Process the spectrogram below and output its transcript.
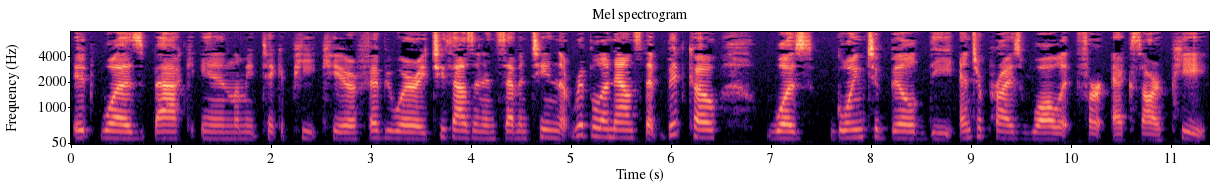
it was back in, let me take a peek here, February 2017 that Ripple announced that BitGo was going to build the enterprise wallet for XRP.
